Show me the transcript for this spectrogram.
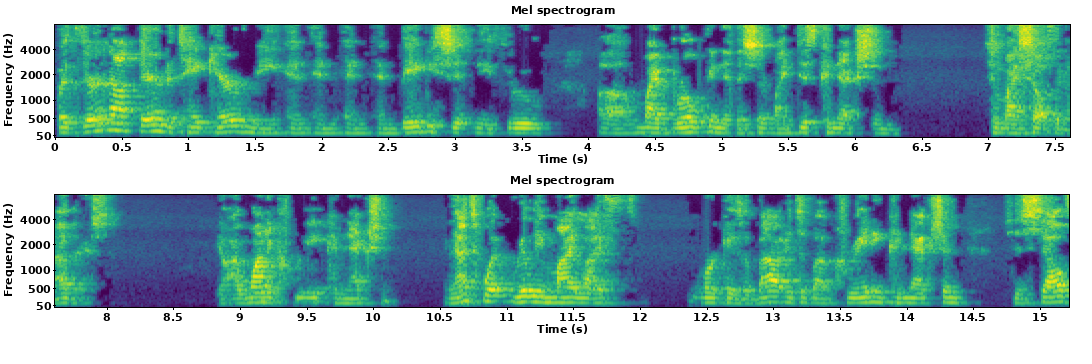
but they're not there to take care of me and, and, and, and babysit me through uh, my brokenness or my disconnection to myself and others. You know, I want to create connection. And that's what really my life work is about. It's about creating connection to self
